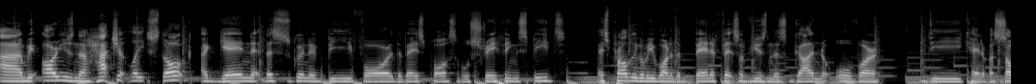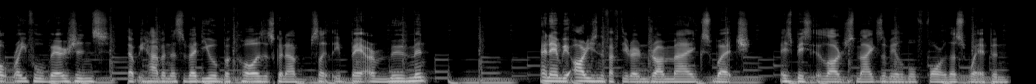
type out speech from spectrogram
And we are using a hatchet light stock. Again, this is going to be for the best possible strafing speeds. It's probably going to be one of the benefits of using this gun over the kind of assault rifle versions that we have in this video because it's going to have slightly better movement. And then we are using the 50 round drum mags, which is basically the largest mags available for this weapon.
